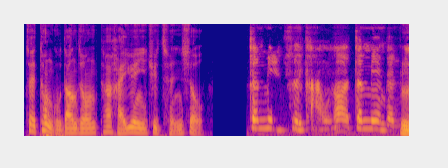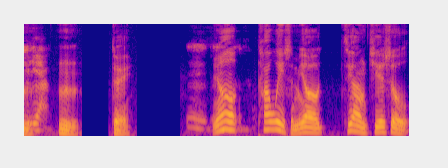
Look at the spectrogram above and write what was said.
在痛苦当中，他还愿意去承受？正面思考啊，正面的力量。嗯，嗯对，对。然后他为什么要这样接受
